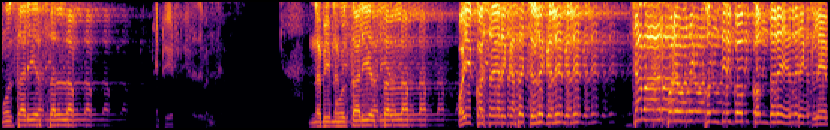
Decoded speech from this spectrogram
মুসা আলাইহিস সালাম, একটু নবী মুসা আলাইহিস সালাম ওই কসাইয়ের কাছে চলে গেলেন। যাবার পরে অনেকক্ষণ দীর্ঘক্ষণ ধরে দেখলেন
